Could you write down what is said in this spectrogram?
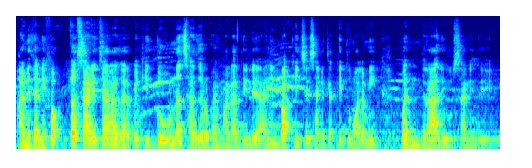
आणि त्यांनी फक्त साडेचार हजारपैकी दोनच हजार रुपये मला दिले आणि बाकीचे सांगितलं की तुम्हाला मी पंधरा दिवसांनी देईल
